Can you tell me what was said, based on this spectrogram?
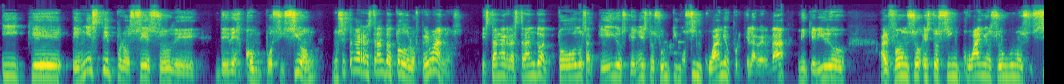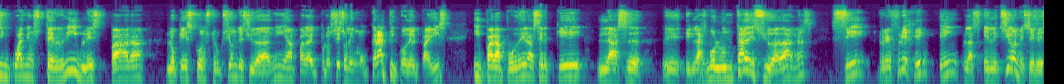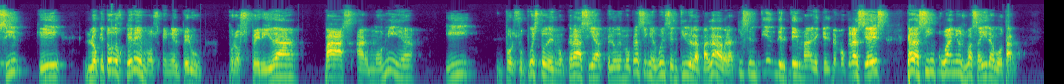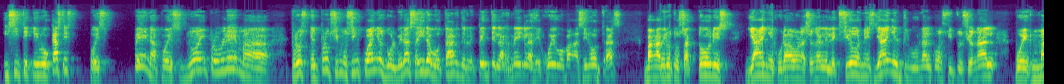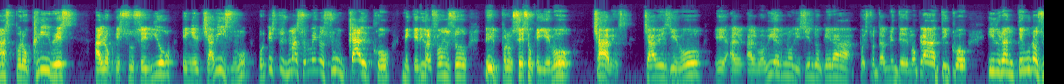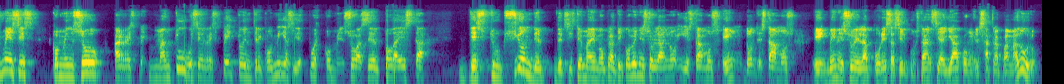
Y que en este proceso de, de descomposición nos están arrastrando a todos los peruanos. están arrastrando a todos aquellos que en estos últimos cinco años, porque la verdad, mi querido Alfonso, estos cinco años son unos cinco años terribles para lo que es construcción de ciudadanía, para el proceso democrático del país y para poder hacer que las, eh, las voluntades ciudadanas se reflejen en las elecciones, es decir, que lo que todos queremos en el Perú, prosperidad, paz, armonía y, por supuesto, democracia, pero democracia en el buen sentido de la palabra. Aquí se entiende el tema de que democracia es cada cinco años vas a ir a votar. Y si te equivocaste, pues pena, pues no hay problema. El próximo cinco años volverás a ir a votar, de repente las reglas de juego van a ser otras, van a haber otros actores ya en el Jurado Nacional de Elecciones, ya en el Tribunal Constitucional, pues más proclives a lo que sucedió en el chavismo, porque esto es más o menos un calco, mi querido Alfonso, del proceso que llevó Chávez. Chávez llevó eh, al, gobierno diciendo que era pues totalmente democrático y durante unos meses comenzó a mantuvo ese respeto entre comillas y después comenzó a hacer toda esta destrucción del, del sistema democrático venezolano y estamos en donde estamos en Venezuela por esa circunstancia ya con el sátrapa Maduro.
